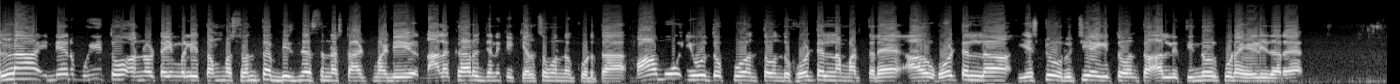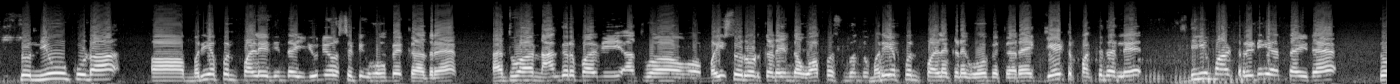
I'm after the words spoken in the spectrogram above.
ಎಲ್ಲ ಇನ್ನೇನು ಮುಗೀತು ಅನ್ನೋ ಟೈಮಲ್ಲಿ ತಮ್ಮ ಸ್ವಂತ ಬಿಸ್ನೆಸ್ ಅನ್ನ ಸ್ಟಾರ್ಟ್ ಮಾಡಿ ನಾಲ್ಕಾರು ಜನಕ್ಕೆ ಕೆಲಸವನ್ನು ಕೊಡ್ತಾ, ಮಾಮು ಇವದಪ್ಪು ಅಂತ ಒಂದು ಹೋಟೆಲ್ನ ಮಾಡ್ತಾರೆ. ಆ ಹೋಟೆಲ್ ಎಷ್ಟು ರುಚಿಯಾಗಿತ್ತು ಅಂತ ಅಲ್ಲಿ ತಿನ್ನೋರು ಕೂಡ ಹೇಳಿದ್ದಾರೆ. ಸೊ ನೀವು ಕೂಡ ಮರಿಯಪ್ಪನ ಪಾಳ್ಯದಿಂದ ಯೂನಿವರ್ಸಿಟಿಗೆ ಹೋಗ್ಬೇಕಾದ್ರೆ, ಅಥವಾ ನಾಗರಬಾವಿ ಅಥವಾ ಮೈಸೂರು ರೋಡ್ ಕಡೆಯಿಂದ ವಾಪಸ್ ಬಂದು ಮರಿಯಪ್ಪನ ಪಾಳ್ಯ ಕಡೆಗೆ ಹೋಗ್ಬೇಕಾದ್ರೆ ಗೇಟ್ ಪಕ್ಕದಲ್ಲೇ ಡಿ ಮಾರ್ಟ್ ರೆಡಿ ಅಂತ ಇದೆ. ಸೊ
